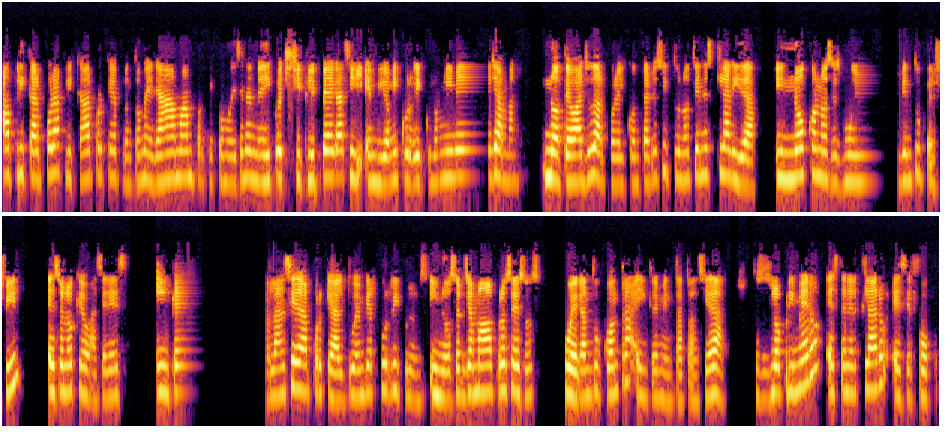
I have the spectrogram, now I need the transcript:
aplicar por aplicar porque de pronto me llaman, porque como dicen en México, chicle y pega, si envío mi currículum y me llaman, no te va a ayudar. Por el contrario, si tú no tienes claridad y no conoces muy bien tu perfil, eso lo que va a hacer es incrementar la ansiedad porque al tú enviar currículums y no ser llamado a procesos, juegan tu contra e incrementa tu ansiedad. Entonces, lo primero es tener claro ese foco.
